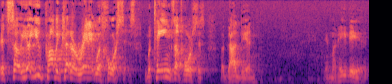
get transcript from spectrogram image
It's so you, you probably couldn't have ran it with horses, with teams of horses, but God did. And when He did,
